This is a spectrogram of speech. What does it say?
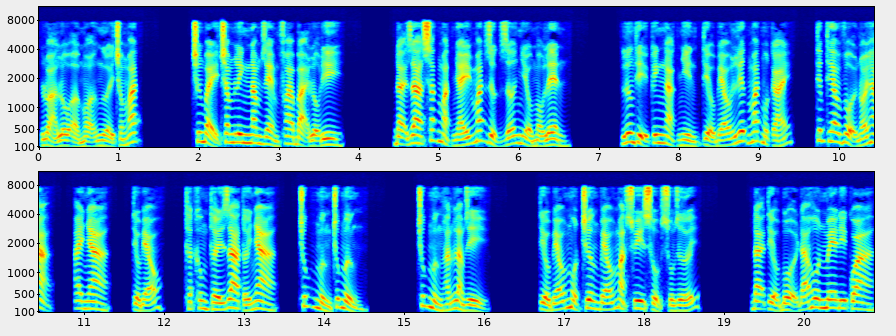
lỏa lộ ở mọi người trong mắt. chương 705 rèm pha bại lộ đi. Đại gia sắc mặt nháy mắt rực rỡ nhiều màu lên. Lương thị kinh ngạc nhìn tiểu béo liếc mắt một cái, tiếp theo vội nói hạ, ai nha, tiểu béo, thật không thấy ra tới nha, chúc mừng chúc mừng. Chúc mừng hắn làm gì? Tiểu béo một trương béo mặt suy sụp xuống dưới. Đại tiểu bội đã hôn mê đi qua,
